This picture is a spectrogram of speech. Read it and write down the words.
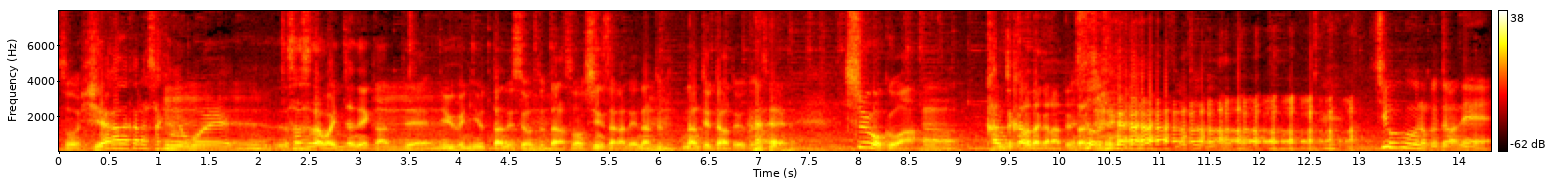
そのひらがなから先に覚えさせた方がいいんじゃねえかっていうふうに言ったんですよ。って言ったらその審査がねなんて,、なんて言ったかというとですね中国はうん。漢字からだからって言ったんですよ。中国の方はね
